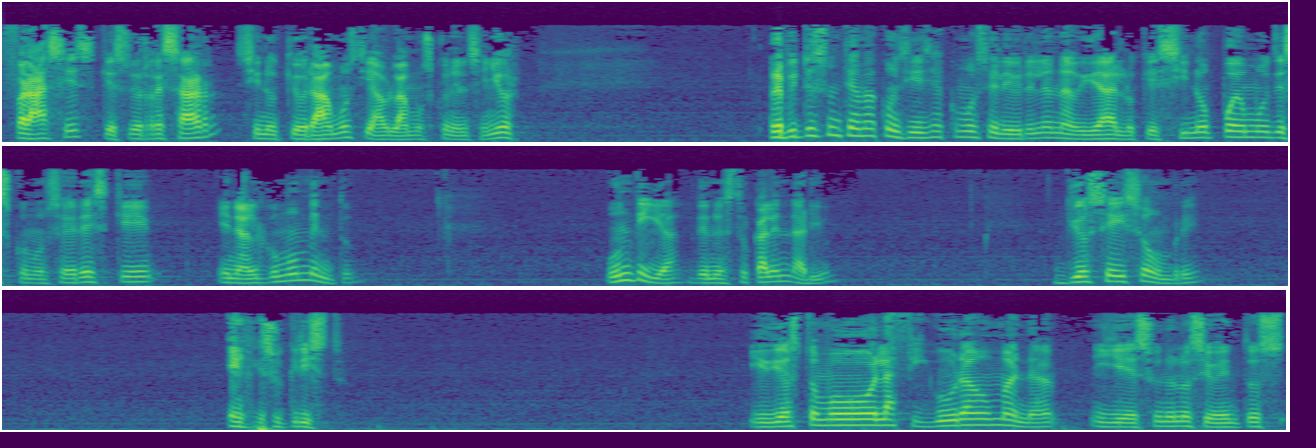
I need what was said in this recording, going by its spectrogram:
frases, que eso es rezar, sino que oramos y hablamos con el Señor. Repito, es un tema de conciencia como celebre la Navidad. Lo que sí no podemos desconocer es que en algún momento, un día de nuestro calendario, Dios se hizo hombre en Jesucristo. Y Dios tomó la figura humana y es uno de los eventos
